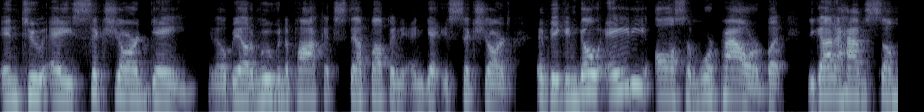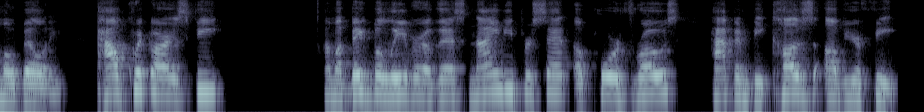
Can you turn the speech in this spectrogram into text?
into a six yard gain. You know, be able to move in the pocket, step up, and, and get you six yards. If he can go 80, awesome, more power, but you got to have some mobility. How quick are his feet? I'm a big believer of this. 90% of poor throws happen because of your feet.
